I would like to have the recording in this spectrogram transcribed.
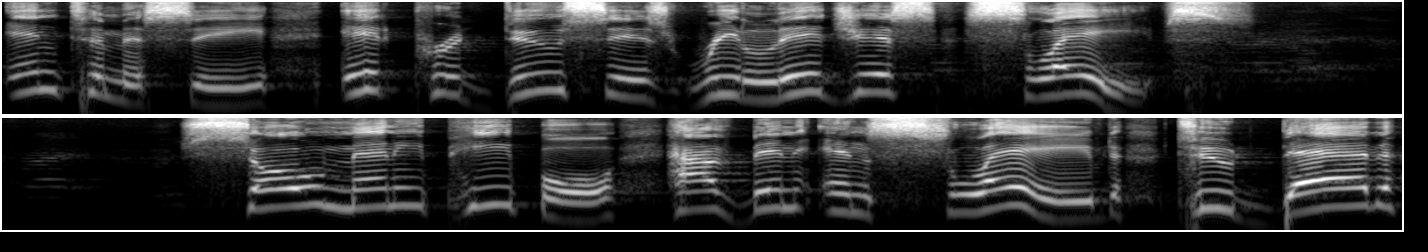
intimacy, it produces religious slaves so many people have been enslaved to dead,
